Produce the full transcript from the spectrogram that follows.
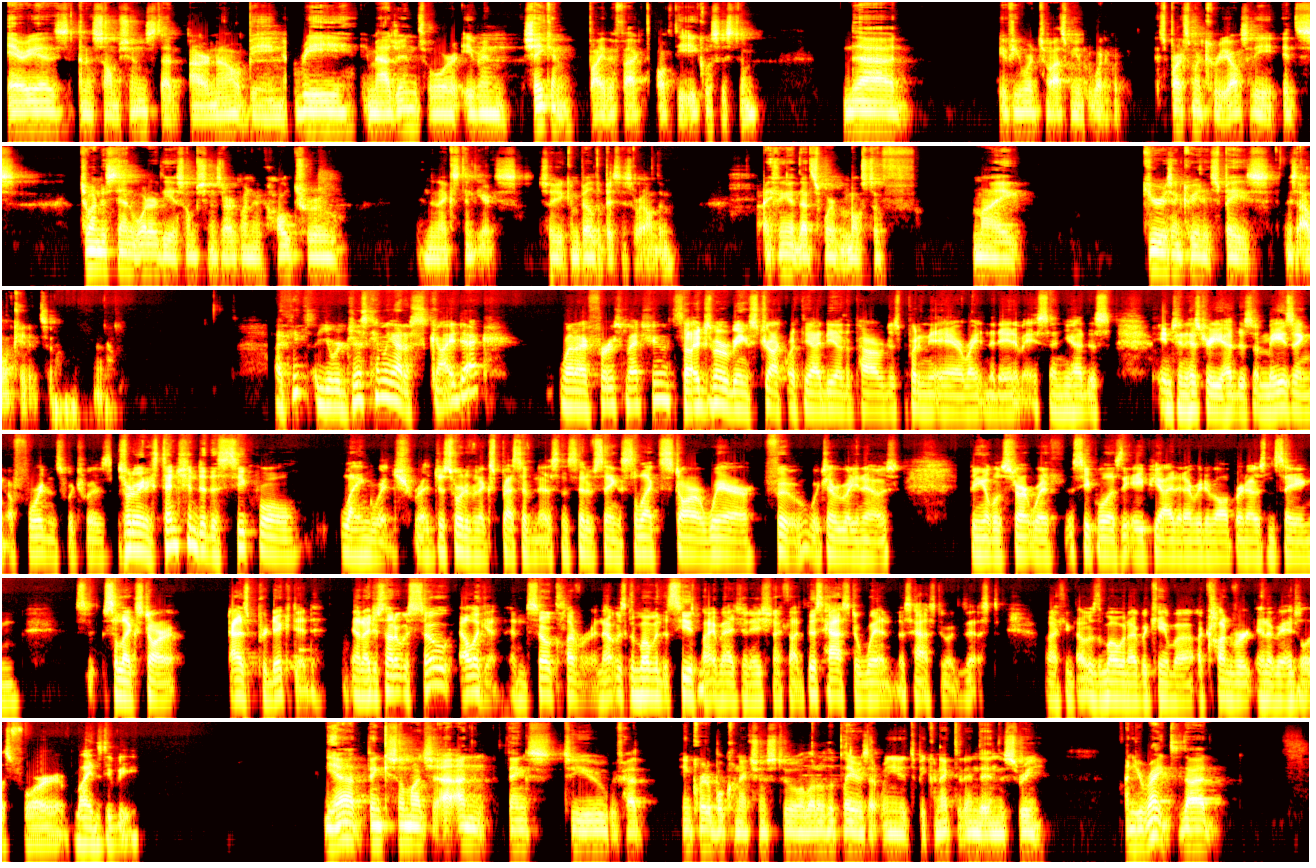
areas and assumptions that are now being reimagined or even shaken by the fact of the ecosystem that if you were to ask me what sparks my curiosity it's to understand what are the assumptions that are going to hold true in the next 10 years so you can build a business around them I think that that's where most of my curious and creative space is allocated to. Yeah. I think you were just coming out of Skydeck when I first met you. So I just remember being struck with the idea of the power of just putting the AI right in the database. And you had this ancient history, you had this amazing affordance, which was sort of an extension to the SQL language, right? Just sort of an expressiveness instead of saying select star where foo, which everybody knows being able to start with SQL as the API that every developer knows and saying select star as predicted. And I just thought it was so elegant and so clever. And that was the moment that seized my imagination. I thought, this has to win. This has to exist. And I think that was the moment I became a, a convert and evangelist for MindsDB. Yeah, thank you so much. And thanks to you, we've had incredible connections to a lot of the players that we needed to be connected in the industry. And you're right that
